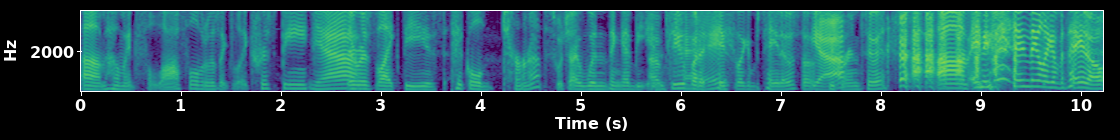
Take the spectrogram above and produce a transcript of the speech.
um, homemade falafel, but it was like really crispy. Yeah. There was like these pickled turnips, which I wouldn't think I'd be into, but it tasted like a potato, so I was Yeah. super into it. um, anything, anything like a potato.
